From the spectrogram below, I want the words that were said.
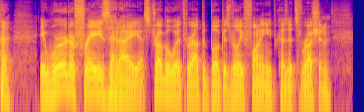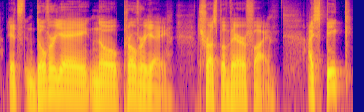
a word or phrase that I struggle with throughout the book is really funny because it's Russian. It's doverye no proverye trust but verify. I speak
